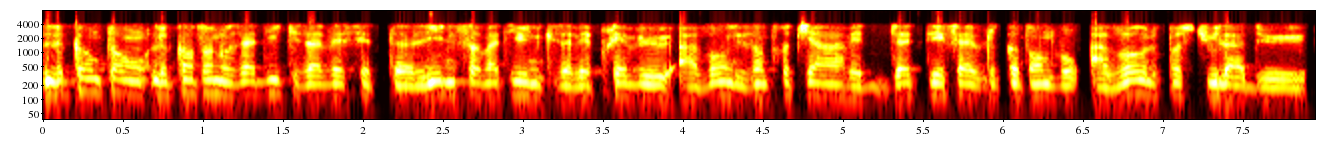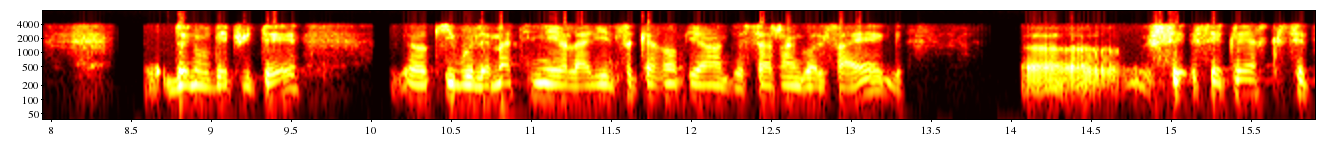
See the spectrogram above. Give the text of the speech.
Le canton, le canton nous a dit qu'ils avaient cette ligne 121 qu'ils avaient prévue avant. Les entretiens avaient déjà été faits avec le canton de Vaud avant le postulat du, de nos députés euh, qui voulaient maintenir la ligne 41 de Saint-Jean-Golf à Aigle. Euh, c'est clair que cette,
